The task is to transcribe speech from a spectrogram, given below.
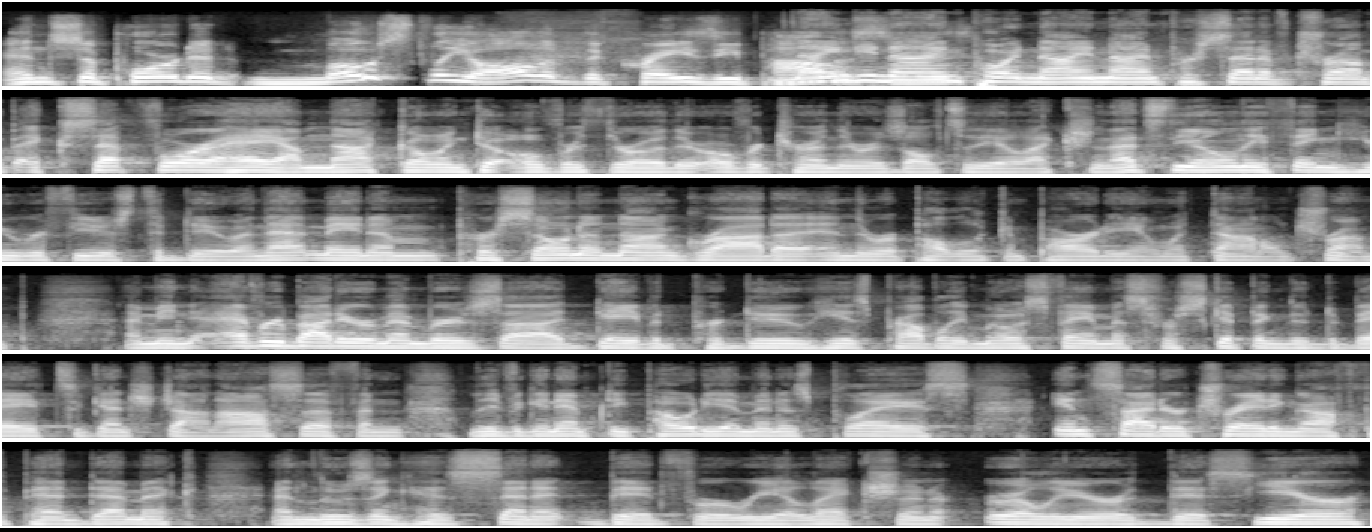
and supported mostly all of the crazy policies. 99.99% of Trump, except for, hey, I'm not going to overthrow or overturn the results of the election. That's the only thing he refused to do. And that made him persona non grata in the Republican Party and with Donald Trump. I mean, everybody remembers uh, David Perdue. He is probably most famous for skipping the debates against Jon Ossoff and leaving an empty podium in his place, insider trading off the pandemic, and losing his Senate bid for reelection earlier this year.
